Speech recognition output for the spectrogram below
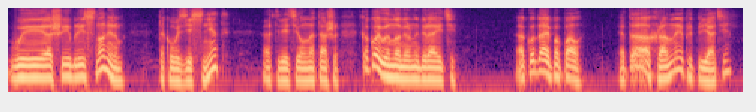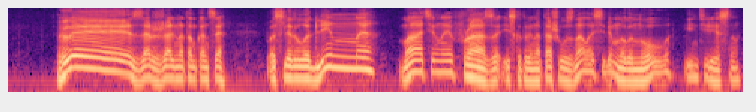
Вы ошиблись с номером? Такого здесь нет, ответила Наташа. Какой вы номер набираете? А куда я попал? Это охранное предприятие. Э, заржали на том конце. Последовала длинная матерная фраза, из которой Наташа узнала о себе много нового и интересного.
